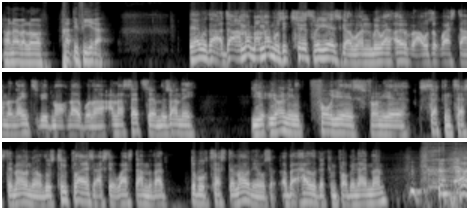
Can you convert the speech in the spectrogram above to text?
Han er vel da 34. Yeah, with that, that I remember. I remember was it two or three years ago when we went over. I was at West Ham and they interviewed Mark Noble, and I, and I said to him, "There's only you, you're only four years from your second testimonial. There's two players actually at West Ham that have had double testimonials. I bet Helga can probably name them. Ja,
